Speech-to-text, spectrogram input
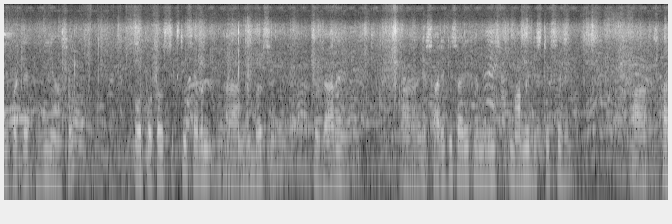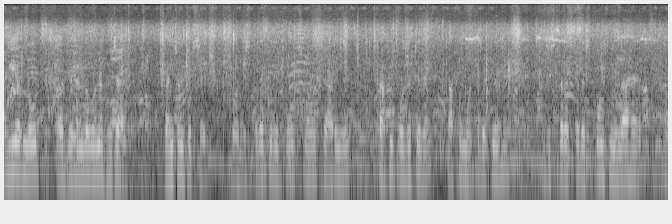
रिपटेट हुई यहाँ से। और टोटल सिक्सटी सेवन मेंबर्स हैं जो जा रहे हैं। आ, ये सारी की सारी फैमिलीज़ मामी डिस्ट्रिक्ट से हैं। अर्लियर लोड जो हम लोगों ने भेजा है कंचनपुर से तो जिस तरह की रिपोर्ट्स वहाँ से आ रही है काफ़ी पॉजिटिव है काफ़ी मोटिवेटिव है जिस तरह से रिस्पांस मिला है आ,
